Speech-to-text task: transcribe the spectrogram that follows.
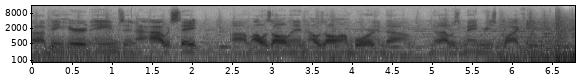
uh, being here in Ames and at Iowa State, um, I was all in. I was all on board, and um, you know that was the main reason why I came.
